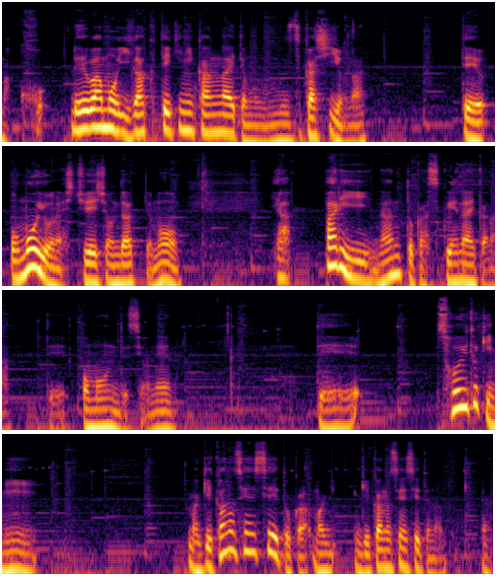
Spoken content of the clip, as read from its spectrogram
まあ、これはもう医学的に考えても難しいよなって思うようなシチュエーションであってもやっぱりなんとか救えないかなって思うんですよね。でそういう時に、まあ、外科の先生とか、まあ、外科の先生ってのはあの、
